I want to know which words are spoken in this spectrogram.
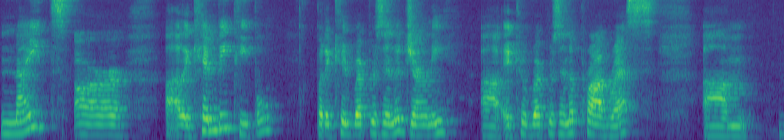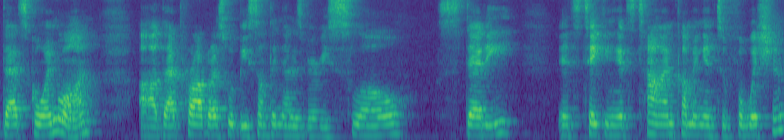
Knights are uh, they can be people, but it could represent a journey. Uh, it could represent a progress um, that's going on. Uh, that progress would be something that is very slow, steady, it's taking its time coming into fruition.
